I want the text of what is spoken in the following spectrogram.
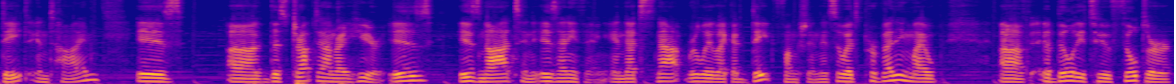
date and time is uh, this drop down right here, is, is not, and is anything. And that's not really like a date function. And so it's preventing my uh, ability to filter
